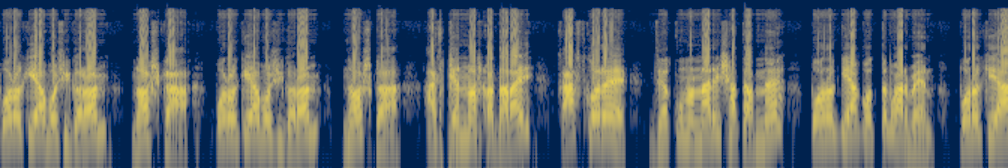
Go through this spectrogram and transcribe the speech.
পরকীয়া বশীকরণ নস্কা। পরকীয়া বশীকরণ নস্কা। আজকের নস্কা দ্বারাই কাজ করে যে কোনো নারীর সাথে আপনি পরকীয়া করতে পারবেন। পরকীয়া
